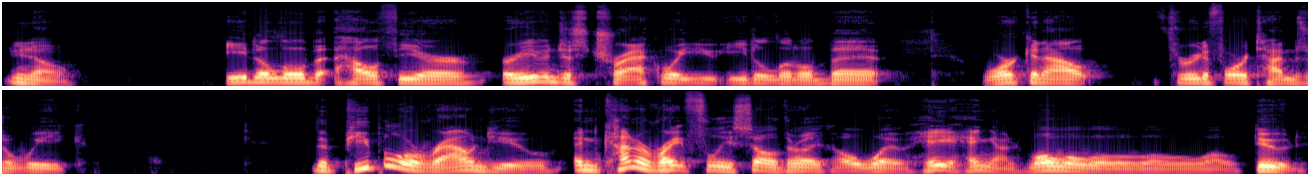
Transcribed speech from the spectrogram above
you know, eat a little bit healthier or even just track what you eat a little bit, working out three to four times a week, the people around you, and kind of rightfully so, they're like, oh, wait, hey, hang on. Whoa, whoa, whoa, whoa, whoa, whoa, dude.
